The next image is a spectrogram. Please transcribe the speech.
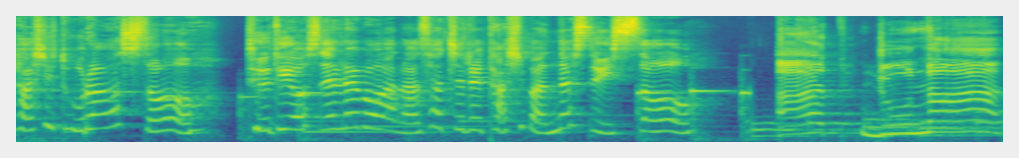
다시 돌아왔어. 드디어 셀레버와 라사지를 다시 만날 수 있어. 아 누나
